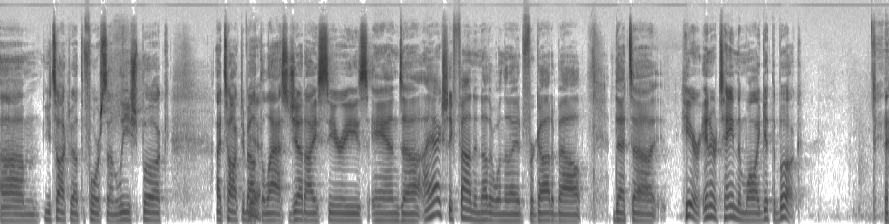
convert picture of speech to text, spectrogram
Um, you talked about the Force Unleashed book. I talked about Yeah. the Last Jedi series, and uh, I actually found another one that I had forgot about. That uh, here, entertain them while I get the book.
